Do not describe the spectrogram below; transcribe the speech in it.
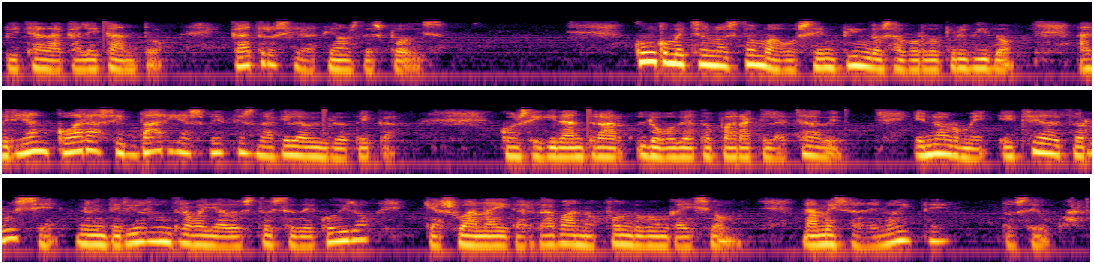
Pichada cale canto, catro xeracións despois. Cun comechón no estómago sentindo o sabor do prohibido, Adrián coárase varias veces naquela biblioteca. Conseguira entrar logo de atopar aquela chave, enorme e chea de ferruxe no interior dun traballado estoxo de coiro que a súa nai guardaba no fondo dun caixón, na mesa de noite do seu cuarto.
